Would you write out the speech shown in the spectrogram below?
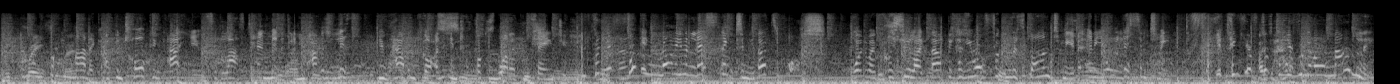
You're crazy, man. manic. I've been talking at you for the last 10 minutes and you haven't listened. You haven't gotten into fucking what I've been saying to you. But you're fucking not even listening to me, that's what. Why do I push you like that? Because you won't fucking respond to me, but any you won't listen to me. You think you're fucking, fucking all manly.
